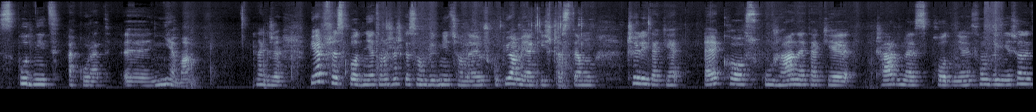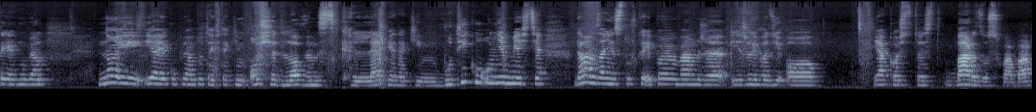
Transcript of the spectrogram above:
Spódnic akurat nie mam. Także pierwsze spodnie troszeczkę są wygniecione. Już kupiłam je jakiś czas temu, czyli takie eko, skórzane, takie czarne spodnie. Są wygniecione, tak jak mówiłam. No i ja je kupiłam tutaj w takim osiedlowym sklepie, takim butiku u mnie w mieście. Dałam za nie stówkę i powiem Wam, że jeżeli chodzi o jakość to jest bardzo słaba.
